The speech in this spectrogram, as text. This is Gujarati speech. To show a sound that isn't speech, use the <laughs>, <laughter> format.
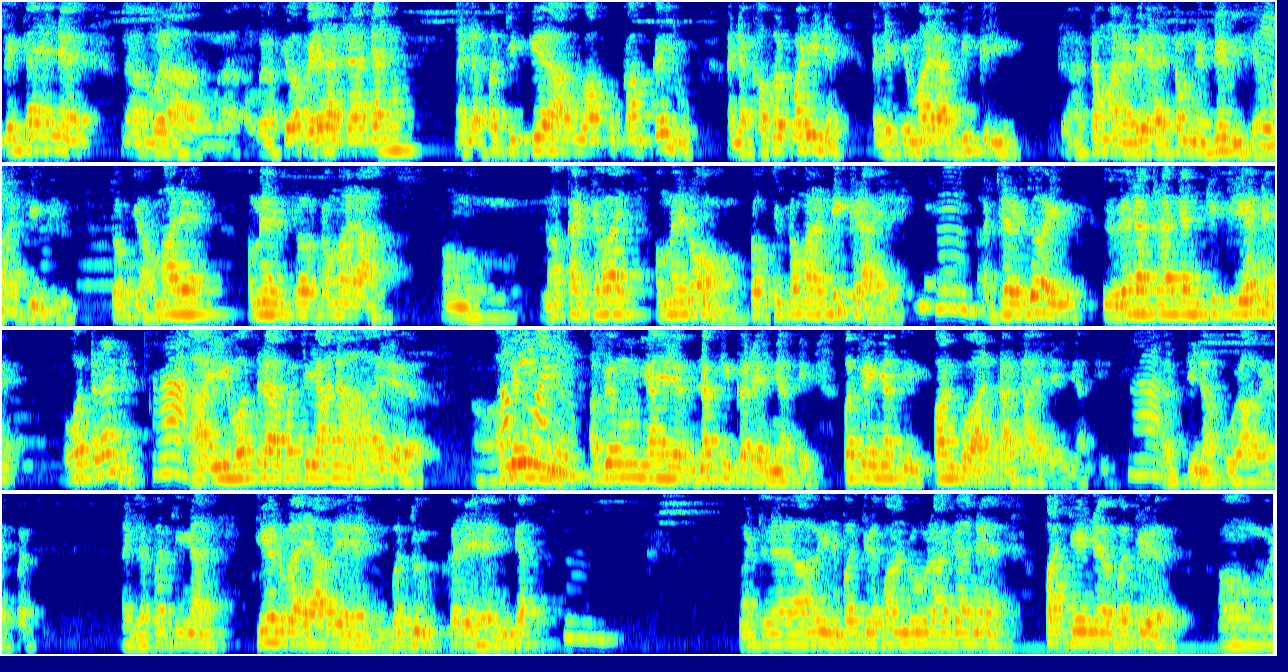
થઈ જાય ને ઓલા ઓલા વહેરાટ રાજાનું એટલે પછી કે આવું આપણું કામ કર્યું. એટલે ખબર પડી ને એટલે કે મારા દીકરી તમારા વેળાએ તમને દેવી છે દેવી. મારી દીકરી. તો કે અમારે અમે તો તમારા નોકર કહેવાય અમે નો તો કે તમારા દીકરા એને એટલે જો વેરાટ રાજાની દીકરી હે ને ઓતરા ને? હા. એ ઓતરા પછી આના અ, અભિમન્યુ. અભિમન્યુ નક્કી કરે અહીંયાથી. પછી અહીંયાથી પાનબો હાલતા થાય છે અહીંયાથી. હા. હસ્તિનાપુર આવે પછી. એટલે પછી અહીંયા તેરવાય આવે બધું કરે છે બીજા એટલે આવીને પછી પાંડુ રાજાને પાચીને પછી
